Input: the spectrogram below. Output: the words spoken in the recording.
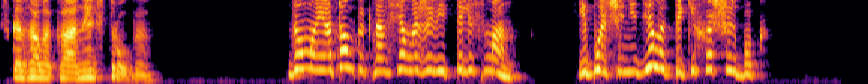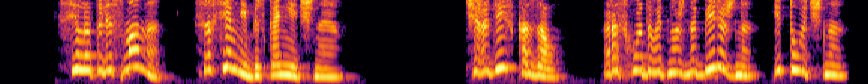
сказала Канель строго. Думай о том, как нам всем оживить талисман и больше не делать таких ошибок. Сила талисмана совсем не бесконечная. Чародей сказал, расходовать нужно бережно и точно.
